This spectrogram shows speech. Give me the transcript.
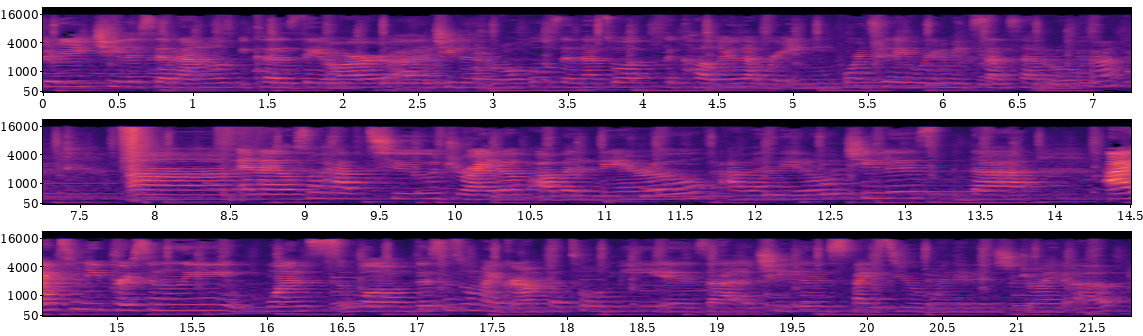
three chile serranos because they are uh, chiles rojos and that's what the color that we're aiming for today. We're gonna make salsa roja. Um, and I also have two dried up habanero, habanero chiles that I, to me personally, once, well, this is what my grandpa told me, is that a chile is spicier when it is dried up.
